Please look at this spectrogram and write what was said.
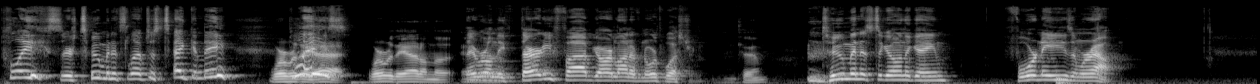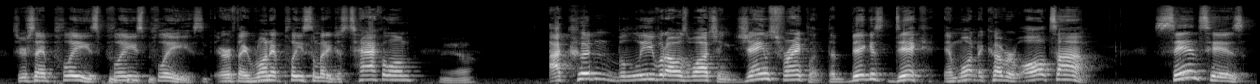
Please. There's two minutes left. Just take a knee. Where were please. they at? Where were they at on the? They were the... on the 35 yard line of Northwestern. Okay. two minutes to go in the game. Four knees, and we're out. So you're saying, please, please, please, or if they run it, please, somebody just tackle them. Yeah. I couldn't believe what I was watching. James Franklin, the biggest dick and wanting to cover of all time, sends his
